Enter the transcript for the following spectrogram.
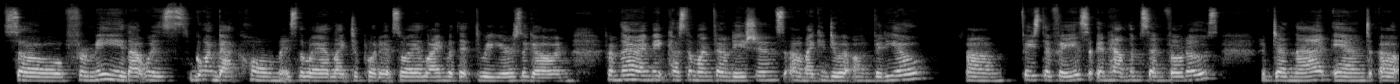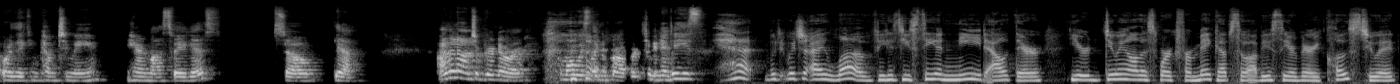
So for me, that was going back home is the way I'd like to put it. So I aligned with it three years ago. And from there, I make custom blend foundations. Um, I can do it on video, face to face and have them send photos. I've done that and, uh, or they can come to me here in Las Vegas. So yeah, I'm an entrepreneur. I'm always looking for opportunities. Yeah, which, which, I love because you see a need out there. You're doing all this work for makeup, so obviously you're very close to it,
